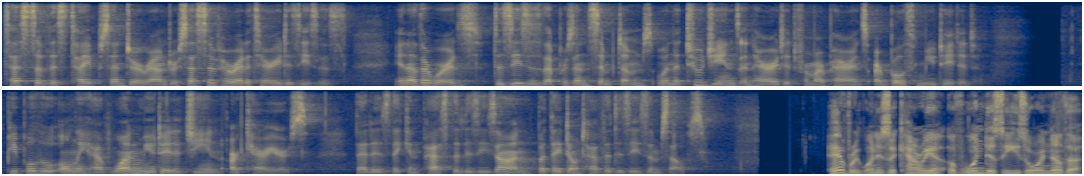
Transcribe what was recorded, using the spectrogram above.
Tests of this type center around recessive hereditary diseases. In other words, diseases that present symptoms when the two genes inherited from our parents are both mutated. People who only have one mutated gene are carriers. That is, they can pass the disease on, but they don't have the disease themselves. Everyone is a carrier of one disease or another.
